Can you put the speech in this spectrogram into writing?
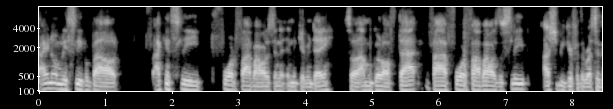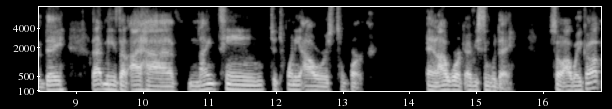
I normally sleep about i can sleep four to five hours in, in a given day so i'm good off that. Have four or five hours of sleep I should be good for the rest of the day. That means that I have 19 to 20 hours to work and I work every single day. So I wake up,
